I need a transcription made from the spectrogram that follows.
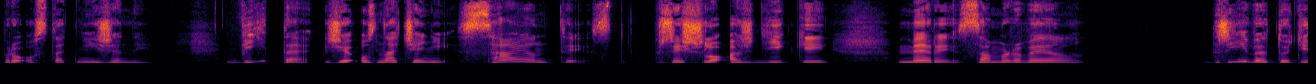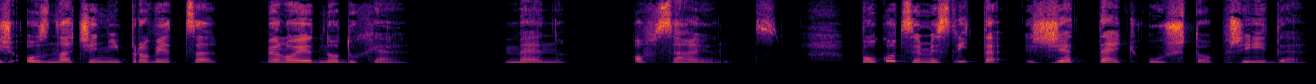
pro ostatní ženy. Víte, že označení scientist přišlo až díky Mary Somerville? Dříve totiž označení pro vědce bylo jednoduché. Men of Science. Pokud si myslíte, že teď už to přijde,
